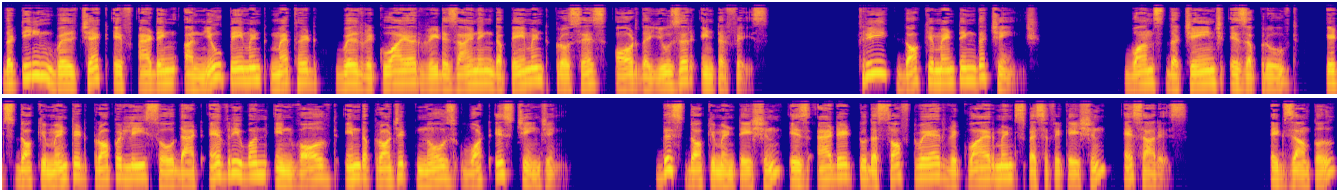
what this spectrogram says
the team will check if adding a new payment method will require redesigning the payment process or the user interface. 3. Documenting the change. Once the change is approved, it's documented properly so that everyone involved in the project knows what is changing. This documentation is added to the Software Requirement Specification SRS. Example,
